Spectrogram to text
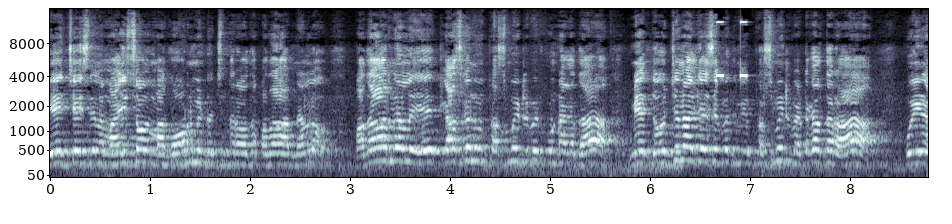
ఏం చేసిన మా ఐదు సంవత్సరం మా గవర్నమెంట్ వచ్చిన తర్వాత పదహారు నెలలు పదహారు నెలలు ఏ క్లాస్గా నువ్వు ప్రెస్ మీట్లు పెట్టుకుంటాం కదా మేము దౌర్జన్యాలు చేసే కొద్ది మీరు ప్రెస్ మీట్లు పెట్టగలుగుతారా? పోయిన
